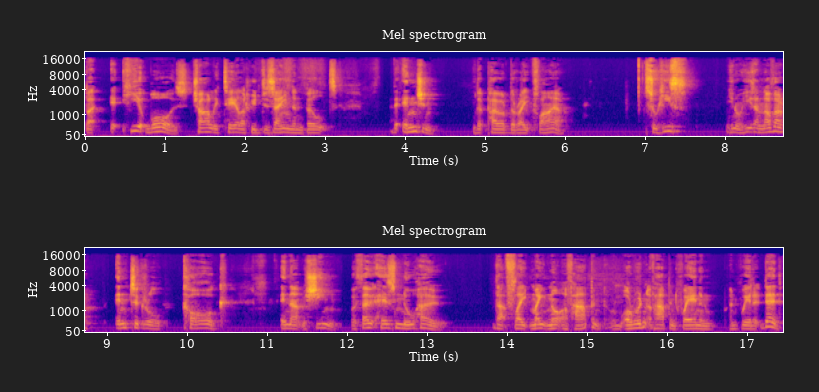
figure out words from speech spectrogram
But it, he it was, Charlie Taylor, who designed and built the engine that powered the Wright Flyer. So he's, you know, he's another integral cog in that machine. Without his know-how, that flight might not have happened, or wouldn't have happened when and, and where it did.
